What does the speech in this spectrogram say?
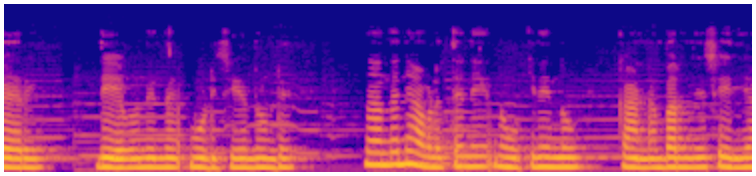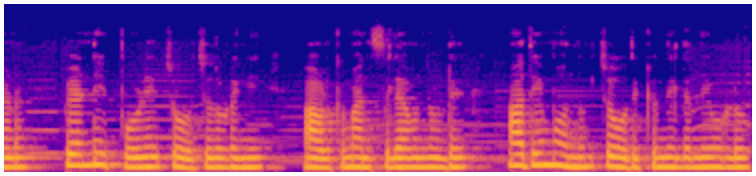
കയറി. ദേവു നിന്ന് മുടി ചെയ്യുന്നുണ്ട്. നന്ദന അവളെ തന്നെ നോക്കി നിന്നു. കണ്ണം പറഞ്ഞത് ശരിയാണ്. പെണ്ണ് ഇപ്പോഴേ ചോദിച്ചു തുടങ്ങി. അവൾക്ക് മനസ്സിലാവുന്നുണ്ട്. ആദ്യം ഒന്നും ചോദിക്കുന്നില്ലെന്നേ ഉള്ളൂ.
